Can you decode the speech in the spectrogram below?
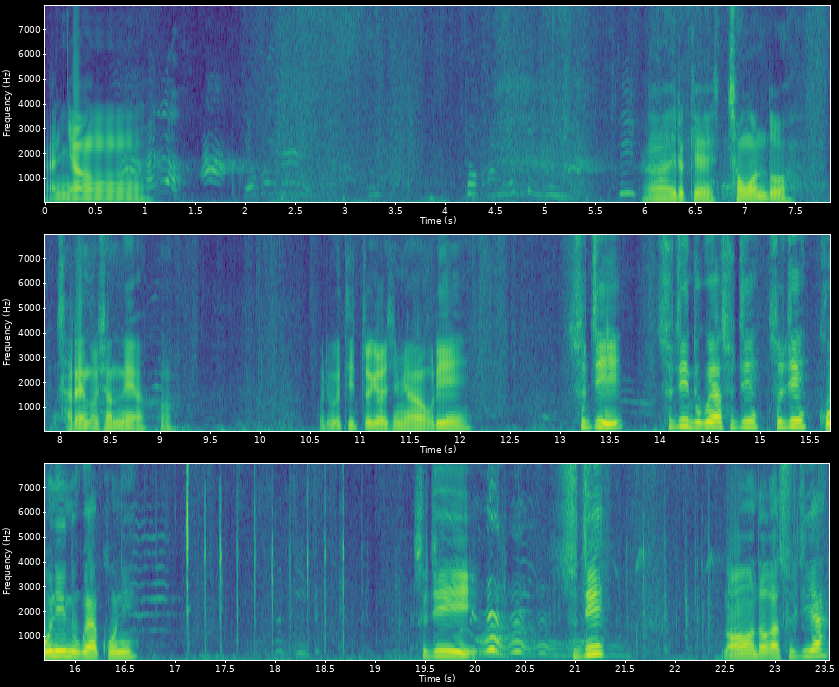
안녕. 더 강력해 보이네. 아 이렇게 정원도 잘 해 놓으셨네요. 어. 그리고 뒤쪽에 오시면 우리 수지. 수지 누구야 수지? 수지? 고니 누구야 고니 수지. 수지 너 너가 수지야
